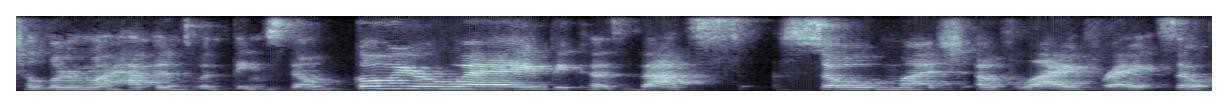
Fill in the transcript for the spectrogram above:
to learn what happens when things don't go your way because that's so much of life right? So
